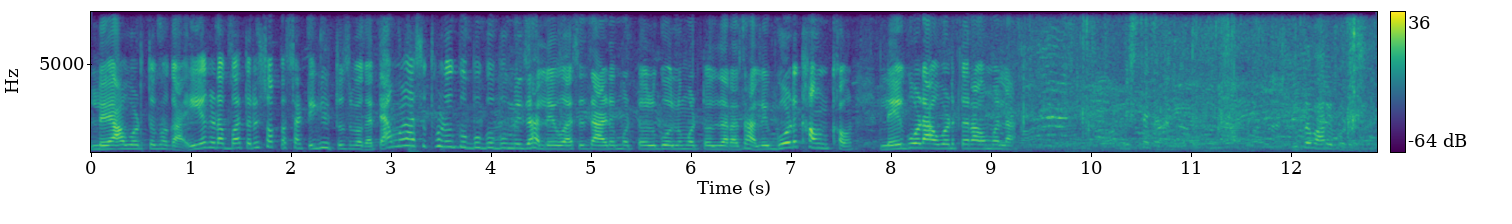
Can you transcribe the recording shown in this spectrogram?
लय आवडतो बघा. एक डब्बा तरी स्वतःसाठी घेतोच बघा. त्यामुळे असं थोडं गुबू गुबू मी झाले हो असं जाड मटल गोल मटल जरा झाले गोड खाऊन खाऊन. लय गोड आवडतं राव मला. दिसतंय का भारी पडेल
